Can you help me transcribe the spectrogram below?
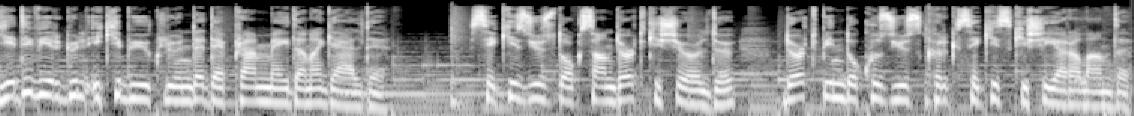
7,2 büyüklüğünde deprem meydana geldi. 894 kişi öldü, 4948 kişi yaralandı.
